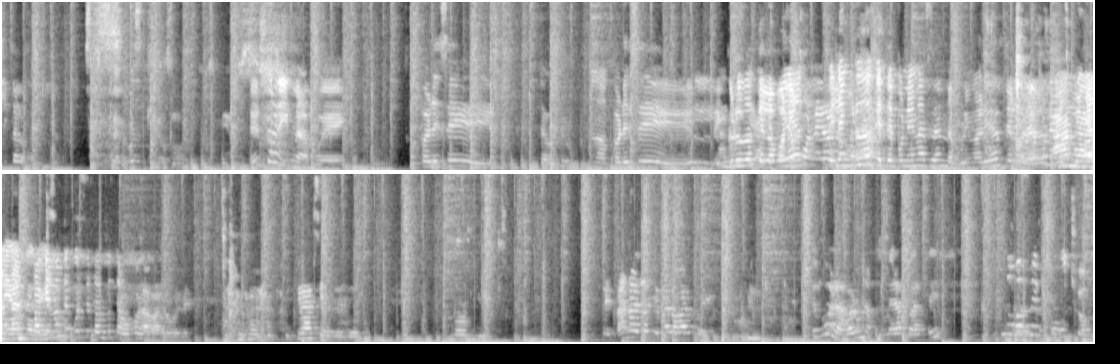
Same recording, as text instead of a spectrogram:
Quítalo. Pero es que los movimientos míos. Es harina, güey. Parece. No, parece el engrudo que Te a ponían. poner El a engrudo que te ponían a hacer en la primaria. Te lo voy a poner en Ándale, ándale, para que eso. no te cueste tanto trabajo lavarlo, bebé. Gracias, bebé. Love you. Ah, no, es la que va a lavar, güey. Yo puedo lavar una primera parte. No va a ser mucho.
